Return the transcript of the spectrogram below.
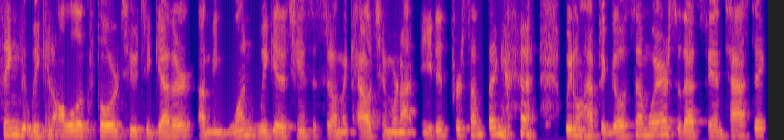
thing that we can all look forward to together. I mean one we get a chance to sit on the couch and we're not needed for something. We don't have to go somewhere so that's fantastic.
